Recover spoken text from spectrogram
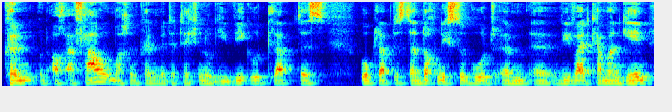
können und auch Erfahrung machen können mit der Technologie. Wie gut klappt es? Wo klappt es dann doch nicht so gut? Ähm, äh, wie weit kann man gehen?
